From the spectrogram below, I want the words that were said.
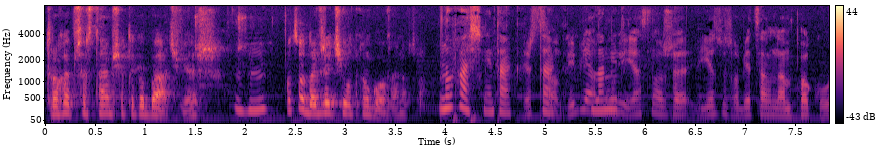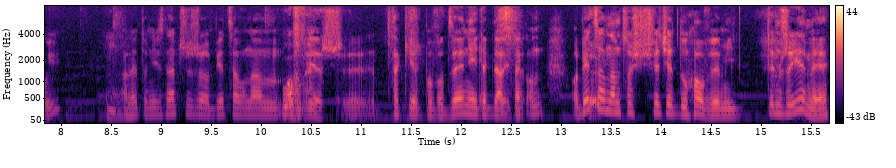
trochę przestałem się tego bać, wiesz? Mhm. Po co dobrze ci utną głowę? No, to. no właśnie, tak. Wiesz tak. co, Biblia Dla mówi mnie... jasno, że Jezus obiecał nam pokój, mhm. ale to nie znaczy, że obiecał nam, Głowę. wiesz, y, takie powodzenie i tak dalej. Tak, on obiecał nam coś w świecie duchowym i tym żyjemy,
